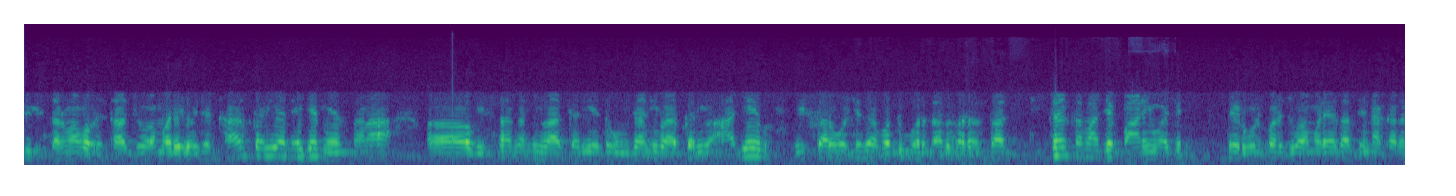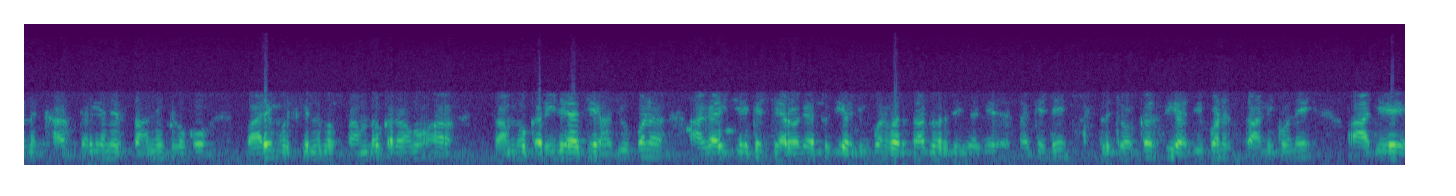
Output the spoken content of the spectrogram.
વિસ્તારમાં વરસાદ જોવા મળી રહ્યો છે. ખાસ કરી અને જે મહેસાણા વિસનગરની વાત કરીએ તો ઊંઝાની વાત કરીએ, આ જે વિસ્તારો છે ત્યાં વધુ વરસાદ વરસતા કિચનસમાં જે પાણી હોય છે તે રોડ પર જોવા મળ્યા હતા. તેના કારણે ખાસ કરી અને સ્થાનિક લોકો ભારે મુશ્કેલીનો સામનો કરવામાં સામનો કરી રહ્યા છે. હજુ પણ આગાહી છે કે ચાર વાગ્યા સુધી હજુ પણ વરસાદ વરસી શકે શકે છે. એટલે ચોક્કસથી હજી પણ સ્થાનિકોને આ જે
